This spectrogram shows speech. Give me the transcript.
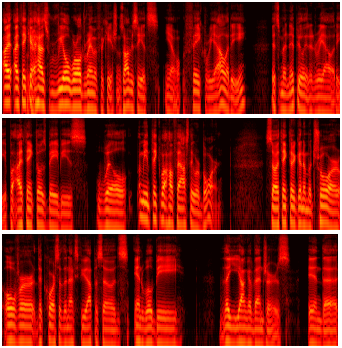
I, I think it has real world ramifications. Obviously, it's you know fake reality, it's manipulated reality, but I think those babies will. I mean, think about how fast they were born. So I think they're going to mature over the course of the next few episodes, and will be the young Avengers in the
